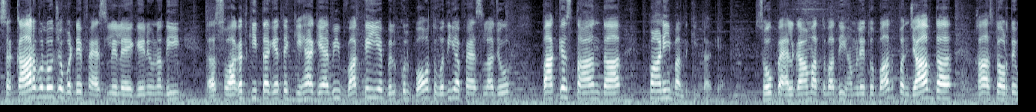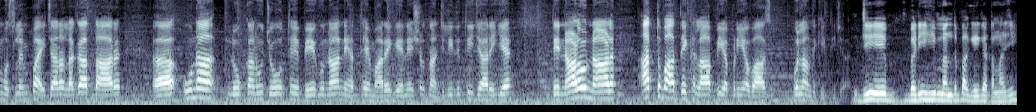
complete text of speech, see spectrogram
ਸਰਕਾਰ ਵੱਲੋਂ ਜੋ ਵੱਡੇ ਫੈਸਲੇ ਲਏ ਗਏ ਨੇ, ਉਹਨਾਂ ਦੀ ਸਵਾਗਤ ਕੀਤਾ ਗਿਆ ਤੇ ਕਿਹਾ ਗਿਆ ਵੀ ਵਾਕਈ ਇਹ ਬਿਲਕੁਲ ਬਹੁਤ ਵਧੀਆ ਫੈਸਲਾ ਜੋ ਪਾਕਿਸਤਾਨ ਦਾ ਪਾਣੀ ਬੰਦ ਕੀਤਾ ਗਿਆ। ਸੋ ਪਹਿਲਗਾਮ ਅੱਤਵਾਦੀ ਹਮਲੇ ਤੋਂ ਬਾਅਦ ਪੰਜਾਬ ਦਾ ਖਾਸ ਤੌਰ ਤੇ ਮੁਸਲਿਮ ਭਾਈਚਾਰਾ ਲਗਾਤਾਰ ਉਹਨਾਂ ਲੋਕਾਂ ਨੂੰ ਜੋ ਉੱਥੇ ਬੇਗੁਨਾਹ ਨਿਹੱਥੇ ਮਾਰੇ ਗਏ ਨੇ, ਸ਼ਰਧਾਂਜਲੀ ਦਿੱਤੀ ਜਾ ਰਹੀ ਹੈ ਤੇ ਨਾਲੋਂ ਨਾਲ ਅੱਤਵਾਦ ਦੇ ਖਿਲਾਫ ਵੀ ਆਪਣੀ ਆਵਾਜ਼ ਬੁਲੰਦ ਕੀਤੀ ਜਾ ਰਹੀ ਜੀ, ਇਹ ਬੜੀ ਹੀ ਮੰਦਭਾਗੀ ਘਟਨਾ ਜੀ,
